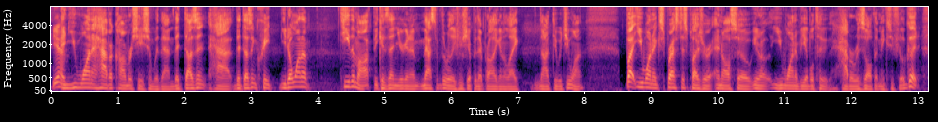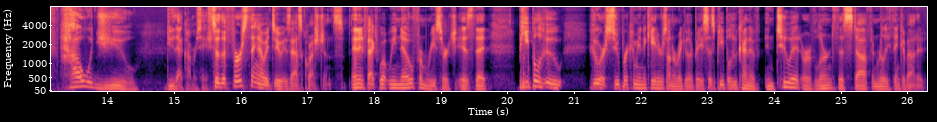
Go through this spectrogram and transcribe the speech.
Yeah. And you want to have a conversation with them that doesn't have that doesn't create you don't want to tee them off because then you're going to mess up the relationship and they're probably going to like not do what you want. But you want to express displeasure and also, you know, you want to be able to have a result that makes you feel good. How would you do that conversation? So the first thing I would do is ask questions. And in fact, what we know from research is that people who who are super communicators on a regular basis, people who kind of intuit or have learned this stuff and really think about it,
